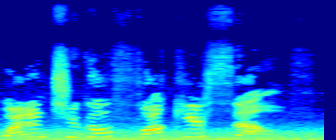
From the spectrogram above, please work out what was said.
Why don't you go fuck yourself?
